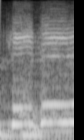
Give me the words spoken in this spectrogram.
हृदय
